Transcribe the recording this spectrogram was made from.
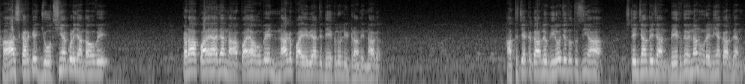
ਖਾਸ ਕਰਕੇ ਜੋਤਸ਼ੀਆਂ ਕੋਲੇ ਜਾਂਦਾ ਹੋਵੇ, ਕੜਾ ਪਾਇਆ ਜਾਂ ਨਾ ਪਾਇਆ ਹੋਵੇ, ਨਗ ਪਾਏ ਵੀ ਅੱਜ ਦੇਖ ਲਓ ਲੀਡਰਾਂ ਦੇ ਨਗ। ਹੱਥ ਚੈੱਕ ਕਰ ਲਿਓ ਵੀਰੋ, ਜਦੋਂ ਤੁਸੀਂ ਆ ਸਟੇਜਾਂ ਤੇ ਜਾਂ ਵੇਖਦੇ ਹੋ ਇਹਨਾਂ ਨੂੰ, ਰੈਲੀਆਂ ਕਰਦਿਆਂ ਨੂੰ।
